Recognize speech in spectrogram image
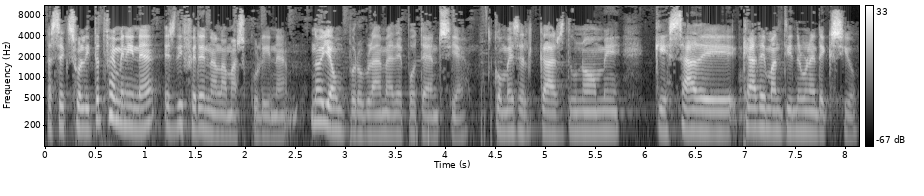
La sexualitat femenina és diferent a la masculina. No hi ha un problema de potència, com és el cas d'un home que, s'ha de, que ha de mantenir una erecció.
